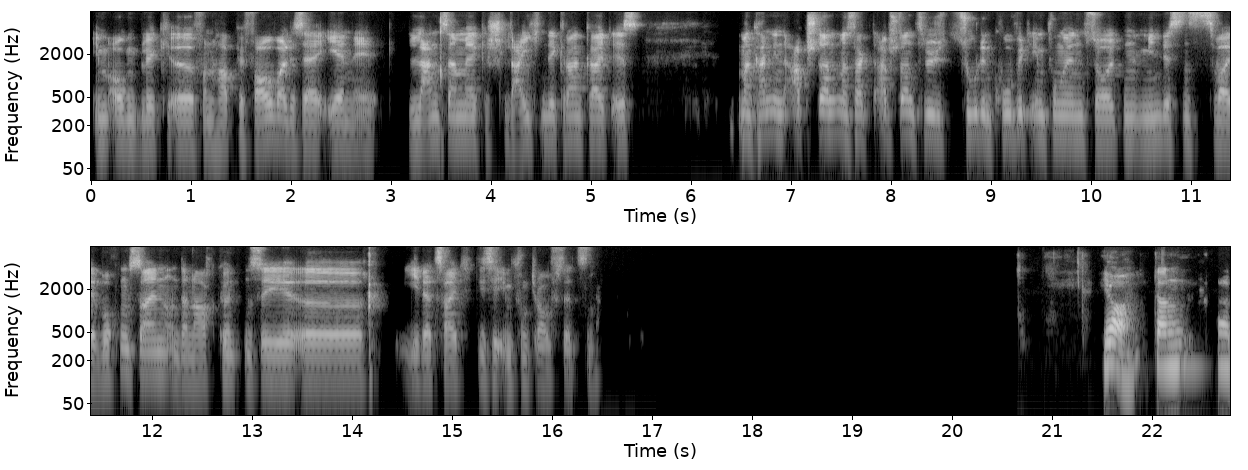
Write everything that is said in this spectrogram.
im Augenblick äh, von HPV, weil das ja eher eine langsame, schleichende Krankheit ist. Man kann in Abstand, man sagt Abstand zu, zu den Covid-Impfungen sollten mindestens zwei Wochen sein und danach könnten Sie äh, jederzeit diese Impfung draufsetzen. Ja, dann äh,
